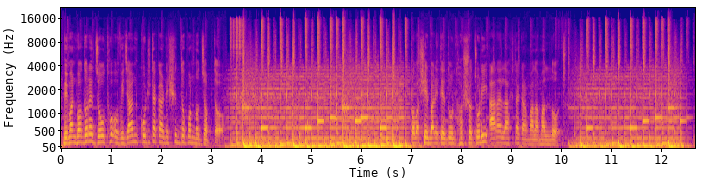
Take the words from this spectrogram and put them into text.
বিমানবন্দরে যৌথ অভিযান, কোটি টাকার নিষিদ্ধ পণ্য জব্দ। প্রবাসীর বাড়িতে দুর্ধর্ষ চুরি, আড়াই লাখ টাকার মালামাল লোট।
